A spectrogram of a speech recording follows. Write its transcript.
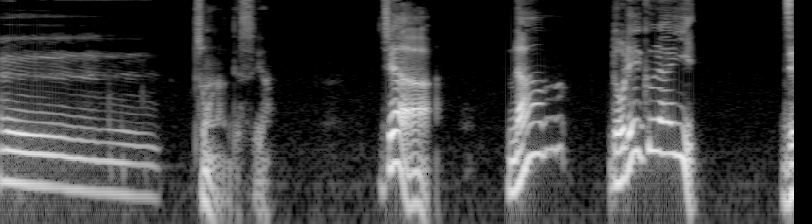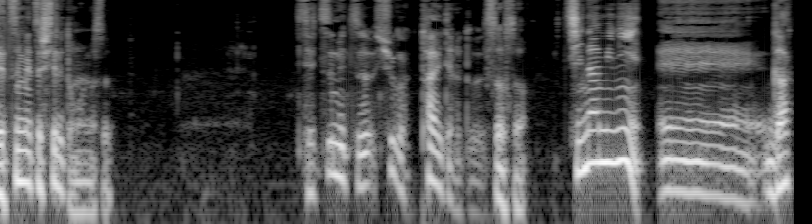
へー。そうなんですよ。じゃあ、なん、どれぐらい絶滅してると思います？絶滅、種が絶えてるってことですそうそう。ちなみに、えー、学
